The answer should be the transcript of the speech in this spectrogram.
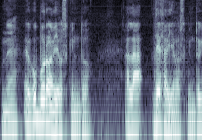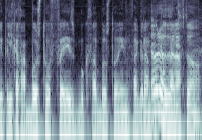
Ναι. Εγώ μπορώ να διαβάσω το κινητό. Αλλά δεν θα διαβάσω το κινητό γιατί τελικά θα μπω στο Facebook, θα μπω στο Instagram. θα Ωραίο πω- δεν είναι αυτό.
